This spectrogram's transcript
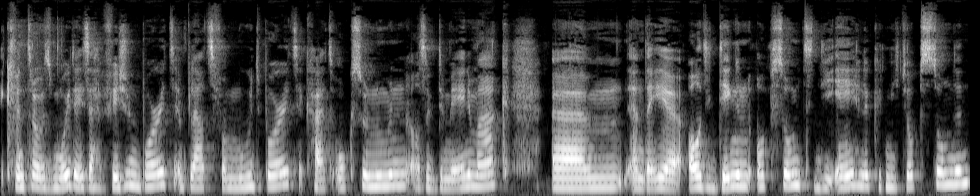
ik vind het trouwens mooi dat je zegt vision board in plaats van mood board. Ik ga het ook zo noemen als ik de mijne maak. Ehm, en dat je al die dingen opsomt die eigenlijk er niet op stonden.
